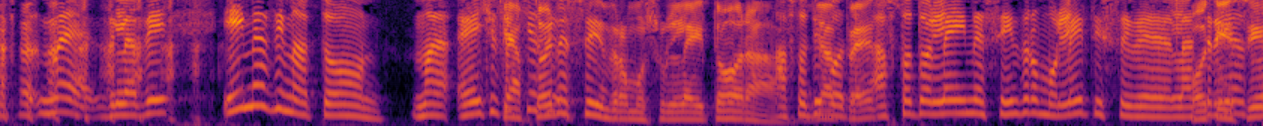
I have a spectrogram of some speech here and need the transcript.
αυτό- ναι, δηλαδή είναι δυνατόν να έχεις Και αυτό είναι σύνδρομο, σου λέει τώρα. Αυτό, Για τίποτα. πες. αυτό το λέει είναι σύνδρομο, λέει της ε, λατρείας. Ότι εσύ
